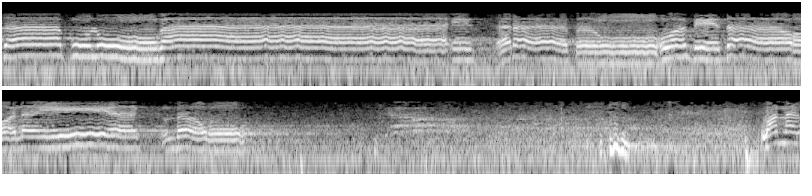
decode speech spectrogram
تأكلوها إسرافا وبدارا يكبروا. ومن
